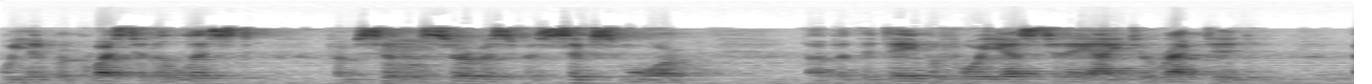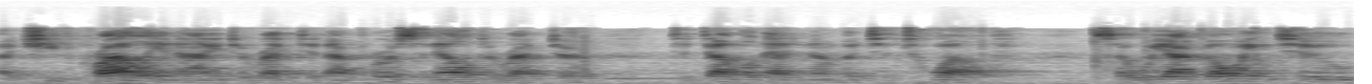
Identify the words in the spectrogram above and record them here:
we had requested a list from civil service for six more, uh, but the day before yesterday, I directed, uh, Chief Crowley and I directed our personnel director to double that number to 12. So we are going to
